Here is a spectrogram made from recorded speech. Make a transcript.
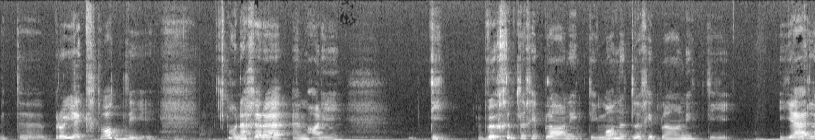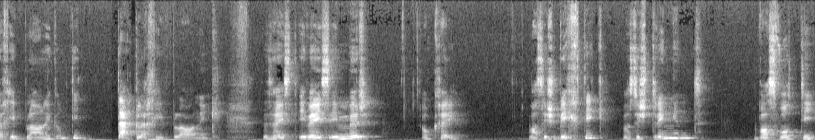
mit den Projekt will. Mhm. Und nachher ähm, habe ich die wöchentliche Planung, die monatliche Planung, die jährliche Planung und die tägliche Planung. Das heißt, ich weiß immer, okay, was ist wichtig, was ist dringend, was wollte ich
